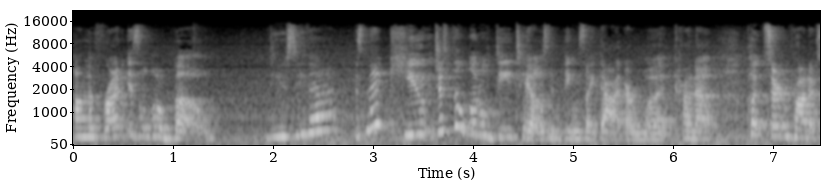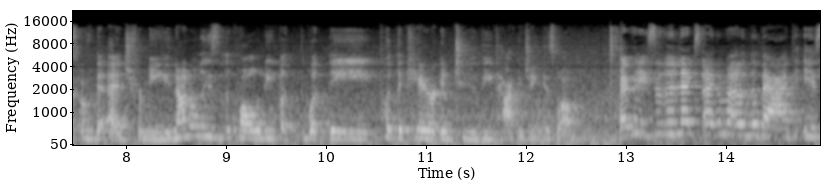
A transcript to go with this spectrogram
on the front is a little bow. Do you see that? Isn't that cute? Just the little details and things like that are what kind of put certain products over the edge for me. Not only is it the quality, but what they put the care into the packaging as well. Okay, so the next item out of the bag is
